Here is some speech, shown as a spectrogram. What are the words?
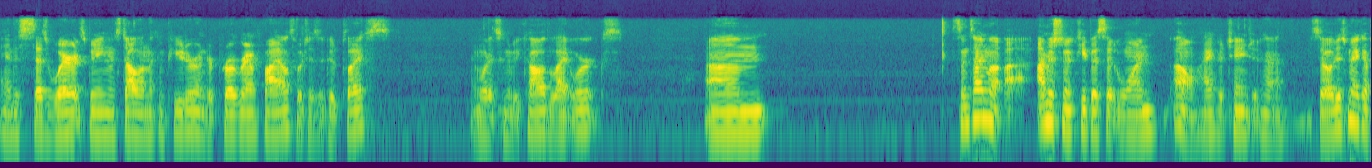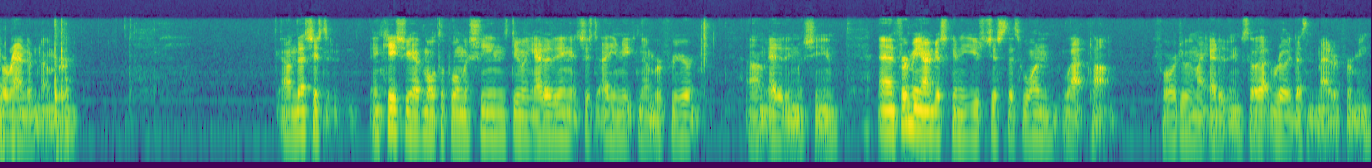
And this says where it's being installed on the computer under Program Files, which is a good place. And what it's going to be called, Lightworks. Um, since I'm, a, I'm just going to keep this at 1. Oh, I have to change it, huh? So just make up a random number. Um, that's just in case you have multiple machines doing editing, it's just a unique number for your um, editing machine. And for me, I'm just going to use just this one laptop for doing my editing, so that really doesn't matter for me.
